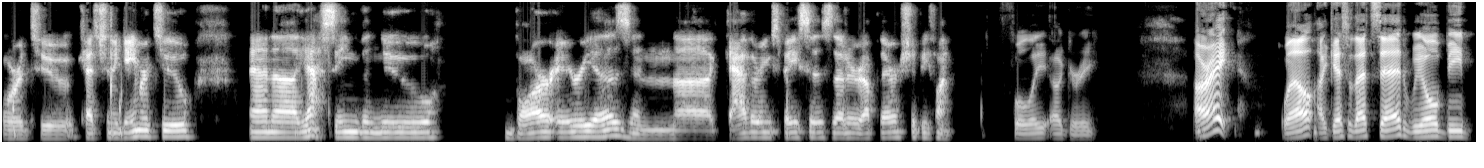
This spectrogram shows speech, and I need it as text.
forward to catching a game or two, and uh, yeah, seeing the new bar areas and uh, gathering spaces that are up there should be fun. Fully agree. All right. Well, I guess with that said, we'll be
